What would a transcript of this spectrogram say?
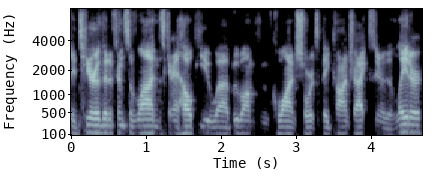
interior of the defensive line. That's going to help you uh, move on from Kawann Short's big contract sooner than later.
